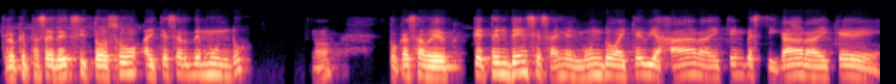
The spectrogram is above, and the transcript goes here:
creo que para ser exitoso hay que ser de mundo, ¿no? Toca saber qué tendencias hay en el mundo, hay que viajar, hay que investigar, hay que,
